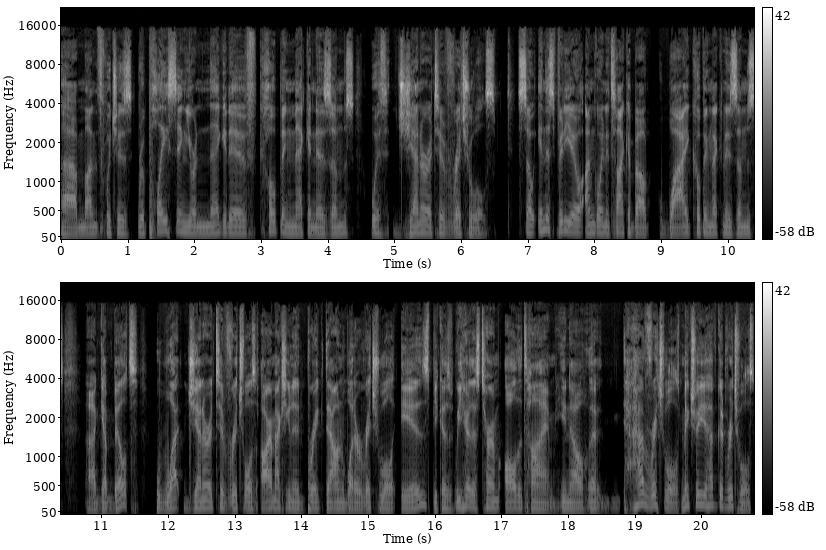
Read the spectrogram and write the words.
uh, month, which is replacing your negative coping mechanisms with generative rituals. So, in this video, I'm going to talk about why coping mechanisms uh, get built, what generative rituals are. I'm actually going to break down what a ritual is because we hear this term all the time. You know, uh, have rituals, make sure you have good rituals.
